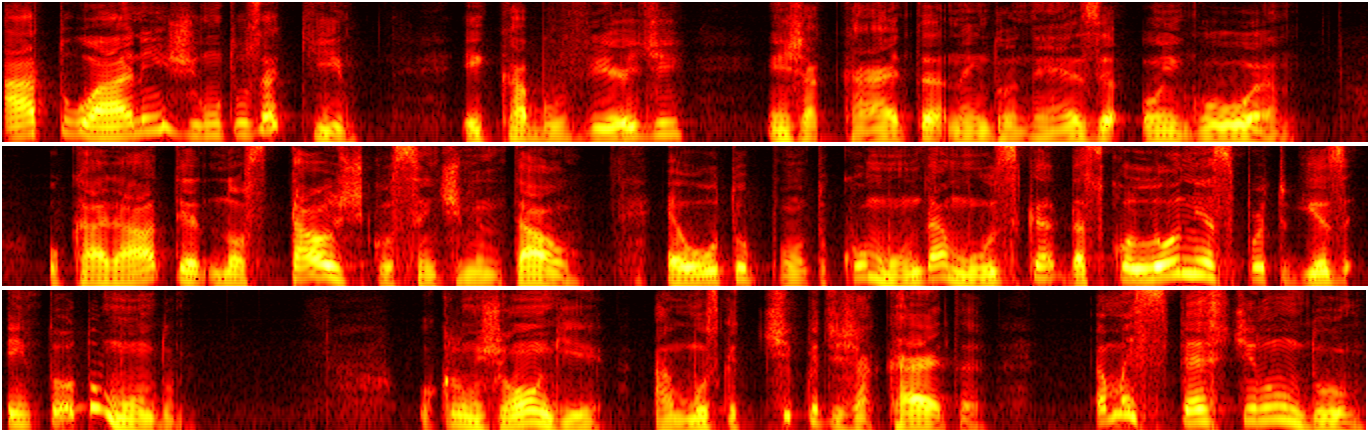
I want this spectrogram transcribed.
atuarem juntos aqui, em Cabo Verde, em Jacarta, na Indonésia ou em Goa. O caráter nostálgico sentimental é outro ponto comum da música das colônias portuguesas em todo o mundo. O krunjong, a música típica de Jacarta, é uma espécie de lundu,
